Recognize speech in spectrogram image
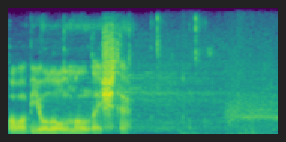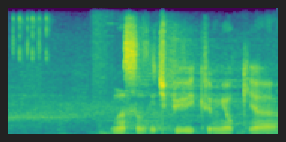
Baba bir yolu olmalı da işte. Nasıl hiçbir fikrim yok ya.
